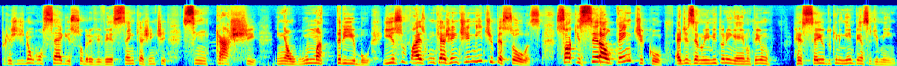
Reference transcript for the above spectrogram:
Porque a gente não consegue sobreviver sem que a gente se encaixe em alguma tribo. E isso faz com que a gente imite pessoas. Só que ser autêntico é dizer: não imito ninguém, não tenho receio do que ninguém pensa de mim.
